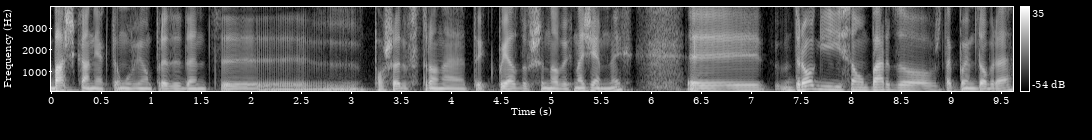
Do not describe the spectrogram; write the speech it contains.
Baszkan, jak to mówią, prezydent y, poszedł w stronę tych pojazdów szynowych naziemnych. Y, drogi są bardzo, że tak powiem, dobre.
